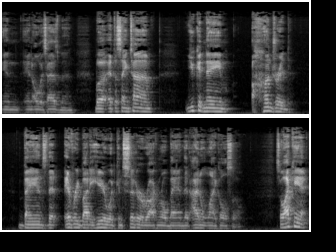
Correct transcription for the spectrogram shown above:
and and always has been. But at the same time, you could name a hundred bands that everybody here would consider a rock and roll band that I don't like also. So I can't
